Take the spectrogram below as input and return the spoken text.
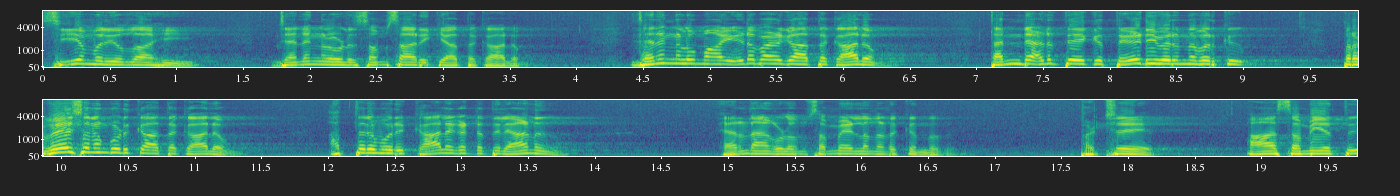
സി എം വലിയുള്ളാഹി ജനങ്ങളോട് സംസാരിക്കാത്ത കാലം. ജനങ്ങളുമായി ഇടപഴകാത്ത കാലം തന്റെ അടുത്തേക്ക് തേടി വരുന്നവർക്ക് പ്രവേശനം കൊടുക്കാത്ത കാലം അത്തരമൊരു കാലഘട്ടത്തിലാണ് എറണാകുളം സമ്മേളനം നടക്കുന്നത്. പക്ഷേ ആ സമയത്ത്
